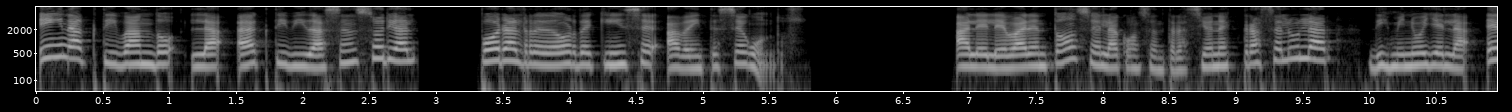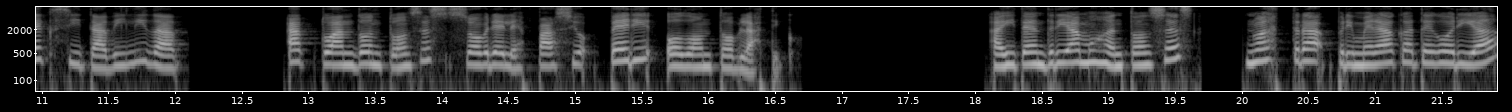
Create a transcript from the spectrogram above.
inactivando la actividad sensorial por alrededor de 15 a 20 segundos. Al elevar entonces la concentración extracelular, disminuye la excitabilidad, actuando entonces sobre el espacio periodontoblástico. Ahí tendríamos entonces nuestra primera categoría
